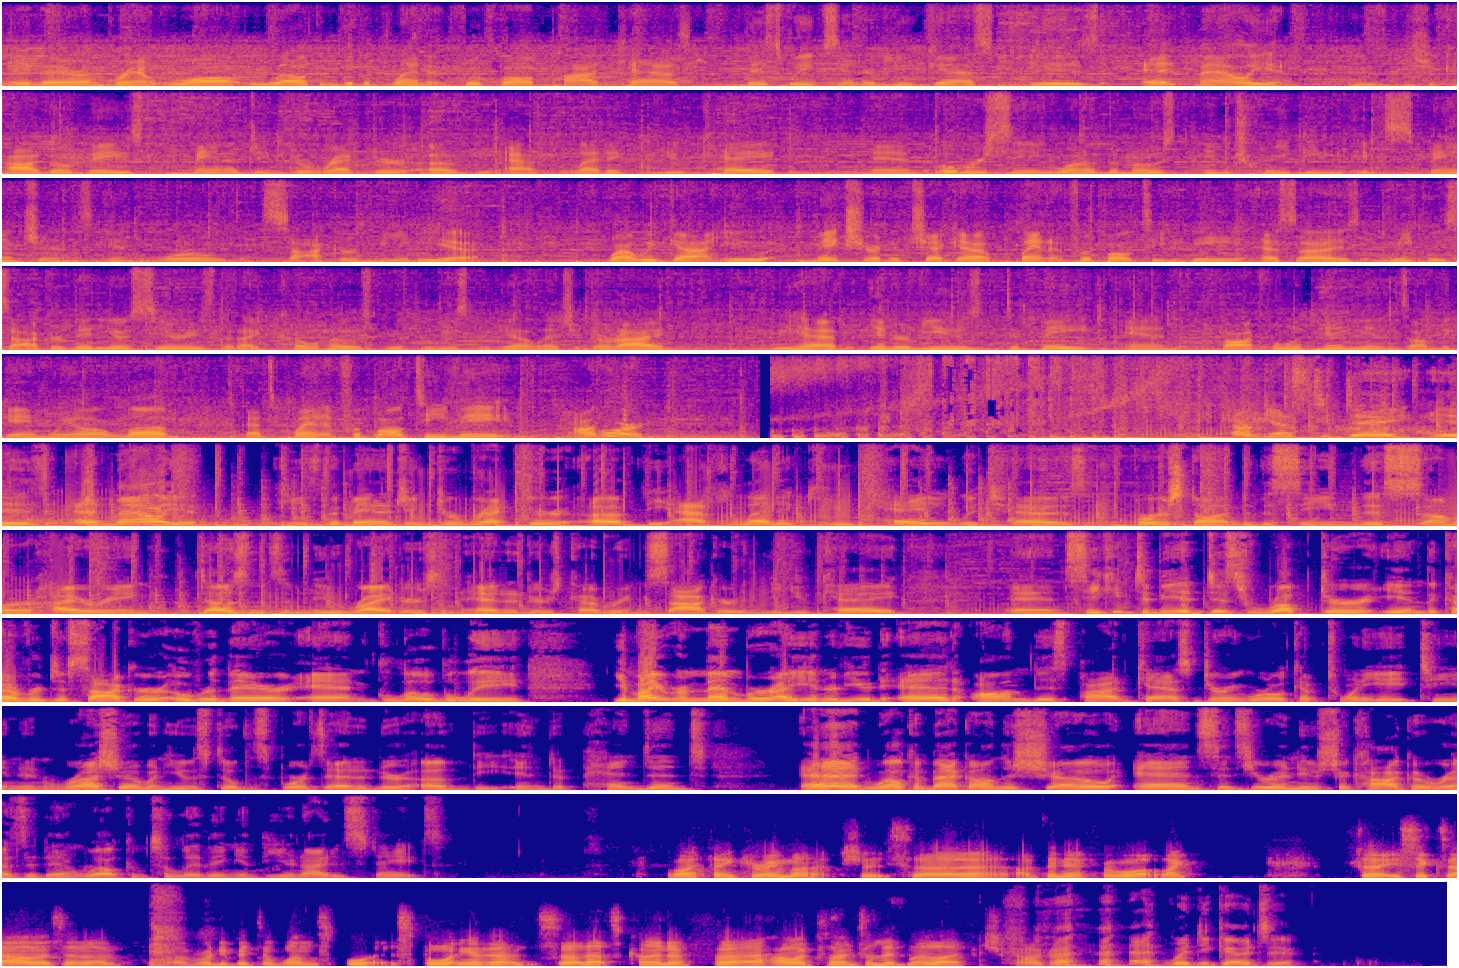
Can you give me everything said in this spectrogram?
Hey there, I'm Grant Wahl. Welcome to the Planet Football Podcast. This week's interview guest is Ed Malyon, who's the Chicago based managing director of The Athletic UK and overseeing one of the most intriguing expansions in world soccer media. While we've got you, make sure to check out Planet Football TV, SI's weekly soccer video series that I co host with Luis Miguel Echegaray. We have interviews, debate, and thoughtful opinions on the game we all love. That's Planet Football TV. Onward! Our guest today is Ed Malyon. He's the managing director of The Athletic UK, which has burst onto the scene this summer, hiring dozens of new writers and editors covering soccer in the UK and seeking to be a disruptor in the coverage of soccer over there and globally. You might remember I interviewed Ed on this podcast during World Cup 2018 in Russia when he was still the sports editor of The Independent. Ed, welcome back on the show. And since you're a new Chicago resident, welcome to living in the United States. Well, I thank you very much. It's uh, I've been here for what, like 36 hours, and I've I've already been to one sport sporting event. So that's kind of uh, how I plan to live my life in Chicago. Where'd you go to?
